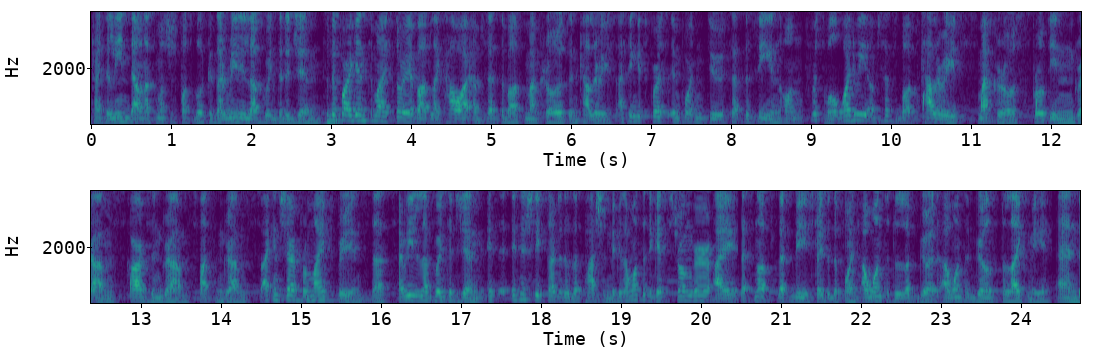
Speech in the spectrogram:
trying to lean down as much as possible because I really love going to the gym. So before I get into my story about like how I obsessed about macros and calories, I think it's first important to set the scene on first of all, why do we obsess about calories, macros, protein grams, carbs and grams, fats and grams? So I can share from my experience that I really love going to the gym. It initially started as a passion because I wanted to get stronger. I let's not let's be straight to the point. I wanted to look good. I wanted girls to like me. And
